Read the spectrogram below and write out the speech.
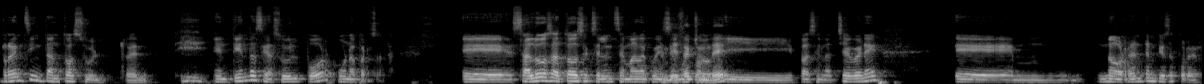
Rent sin tanto azul. Rent. Entiéndase azul por una persona. Eh, saludos a todos, excelente semana, cuídense mucho y pasen la chévere. Eh, no, Rent empieza por R.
